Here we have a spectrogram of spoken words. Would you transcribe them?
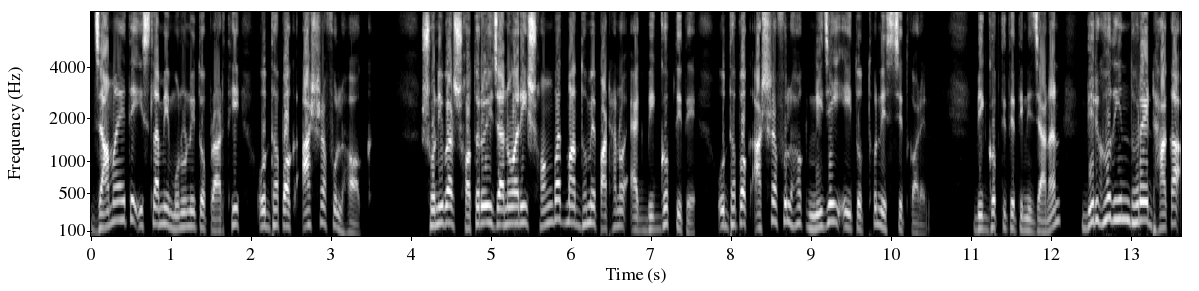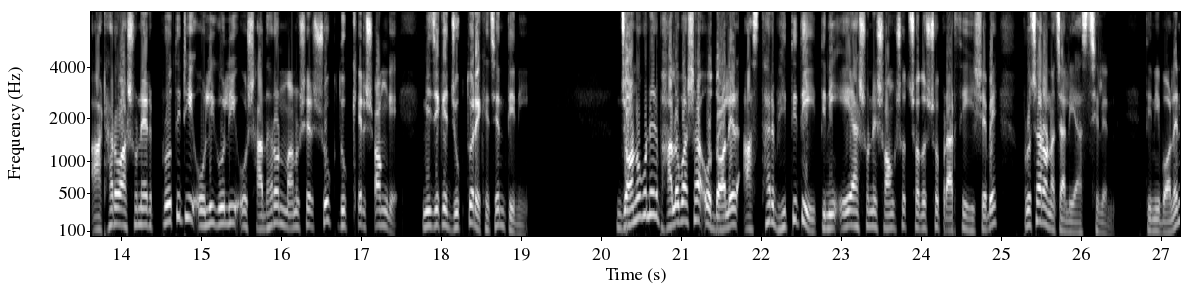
জামায়াতে ইসলামী মনোনীত প্রার্থী অধ্যাপক আশরাফুল হক। শনিবার সতেরোই জানুয়ারি সংবাদ মাধ্যমে পাঠানো এক বিজ্ঞপ্তিতে অধ্যাপক আশরাফুল হক নিজেই এই তথ্য নিশ্চিত করেন। বিজ্ঞপ্তিতে তিনি জানান, দীর্ঘদিন ধরে ঢাকা আঠারো আসনের প্রতিটি অলিগলি ও সাধারণ মানুষের সুখ দুঃখের সঙ্গে নিজেকে যুক্ত রেখেছেন তিনি। জনগণের ভালোবাসা ও দলের আস্থার ভিত্তিতেই তিনি এ আসনে সংসদ সদস্য প্রার্থী হিসেবে প্রচারণা চালিয়ে আসছিলেন। তিনি বলেন,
